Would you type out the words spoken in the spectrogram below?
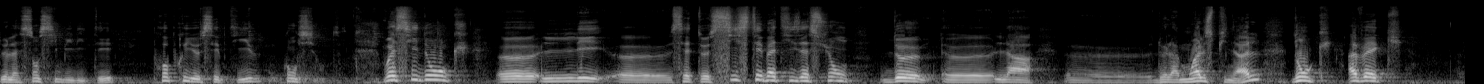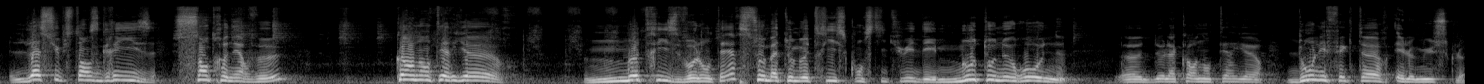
de la sensibilité proprioceptive consciente. Voici donc euh, euh, cette systématisation euh, de la moelle spinale. Donc avec la substance grise, centre nerveux, corne antérieure, motrice volontaire, somatomotrice constituée des motoneurones euh, de la corne antérieure, dont l'effecteur est le muscle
